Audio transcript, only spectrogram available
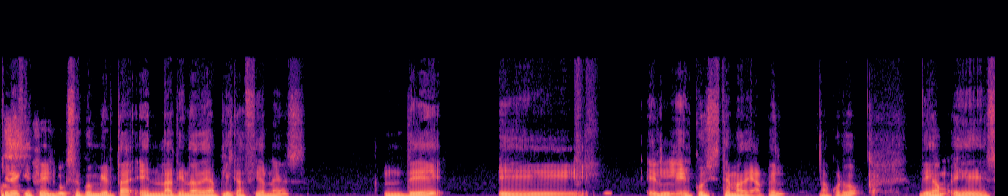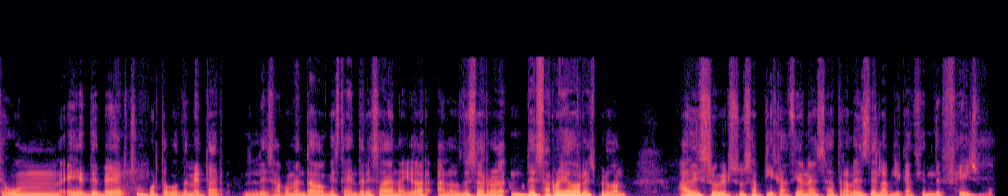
quiere que Facebook se convierta en la tienda de aplicaciones de eh, el ecosistema de Apple, ¿de acuerdo? Eh, según eh, The Verge, un portavoz de Meta les ha comentado que está interesada en ayudar a los desarroll- desarrolladores perdón, a distribuir sus aplicaciones a través de la aplicación de Facebook.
